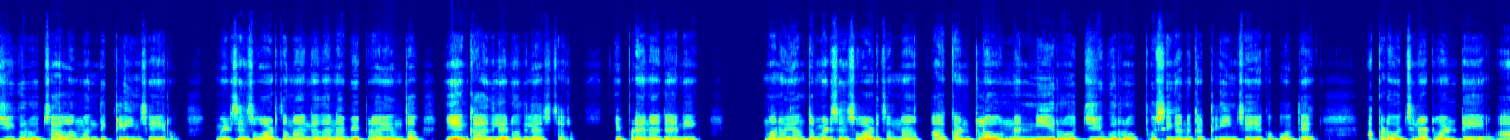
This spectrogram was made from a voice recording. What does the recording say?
జిగురు చాలామంది క్లీన్ చేయరు. మెడిసిన్స్ వాడుతున్నాం గదా! అనే అభిప్రాయంతో ఏం కాదులే అని వదిలేస్తారు. ఎప్పుడైనా గాని మనం ఎంత మెడిసిన్స్ వాడుతున్నా ఆ కంట్లో ఉన్న నీరు, జిగురు, పుసి గనక క్లీన్ చేయకపోతే అక్కడ వచ్చినటువంటి ఆ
